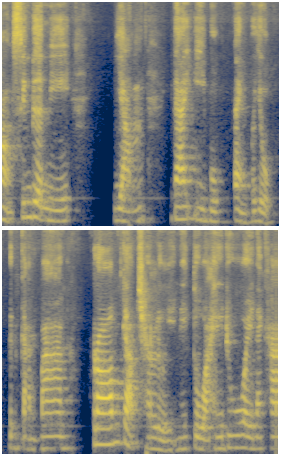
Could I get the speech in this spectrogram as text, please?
ก่อนสิ้นเดือนนี้ ย้ำได้อีบุ๊กแต่งประโยคเป็นการบ้าน พร้อมกับเฉลยในตัวให้ด้วยนะคะ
